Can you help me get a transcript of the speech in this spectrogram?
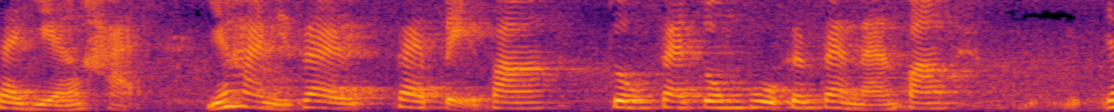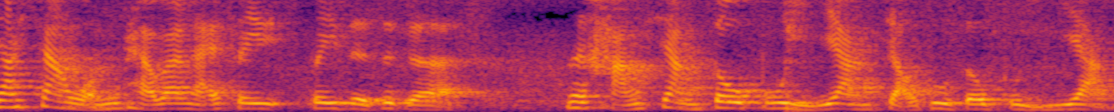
在沿海。”沿海，你在在北方、中在中部跟在南方，要向我们台湾来飞飞的这个那航向都不一样，角度都不一样，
